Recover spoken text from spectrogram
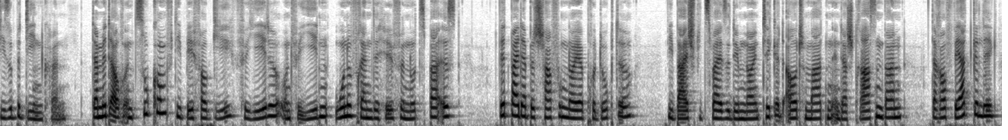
diese bedienen können. Damit auch in Zukunft die BVG für jede und für jeden ohne fremde Hilfe nutzbar ist, wird bei der Beschaffung neuer Produkte, wie beispielsweise dem neuen Ticketautomaten in der Straßenbahn, darauf Wert gelegt,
